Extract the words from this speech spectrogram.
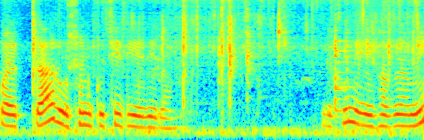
কয়েকটা রসুন কুচি দিয়ে দিলাম। দেখুন, এইভাবে আমি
